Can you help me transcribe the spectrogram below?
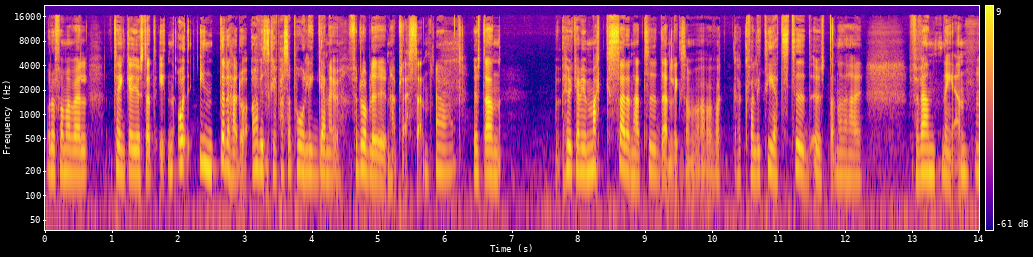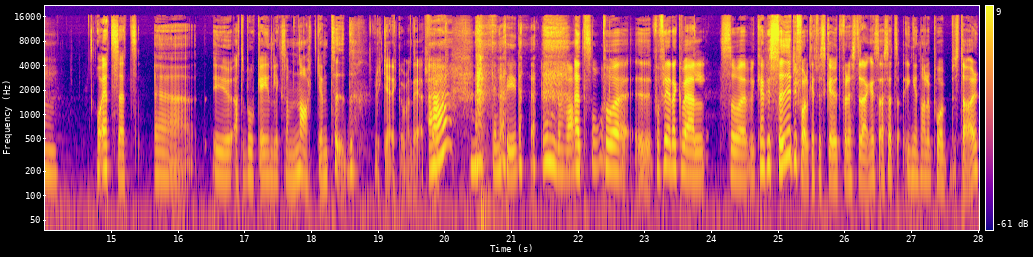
Och då får man väl tänka just att, och inte det här då, ah, vi ska passa på att ligga nu, för då blir det den här pressen. Ja. Utan hur kan vi maxa den här tiden, liksom, ha, kvalitetstid utan den här förväntningen. Mm. Och ett sätt eh, är ju att boka in liksom nakentid, brukar jag rekommendera till folk. Ja, nackentid. Underbart. Att på, eh, på fredag kväll så vi kanske säger till folk att vi ska ut på restaurang så så att ingen håller på och stör.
